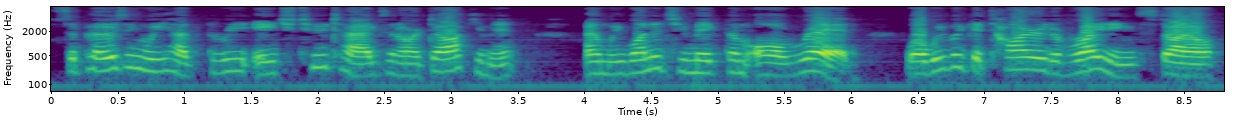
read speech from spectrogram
Supposing we had three H2 tags in our document and we wanted to make them all red. Well, we would get tired of writing style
